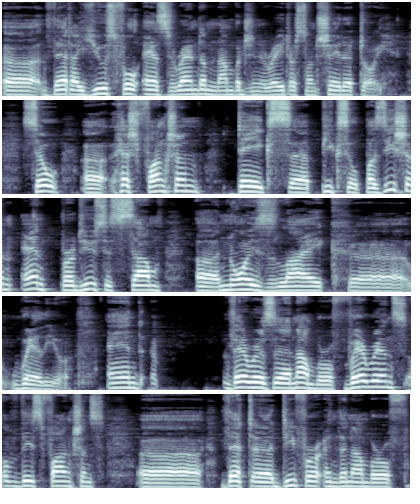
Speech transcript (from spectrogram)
uh, that are useful as random number generators on shader toy. So uh, hash function takes uh, pixel position and produces some noise like value and there is a number of variants of these functions uh, that uh, differ in the number of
